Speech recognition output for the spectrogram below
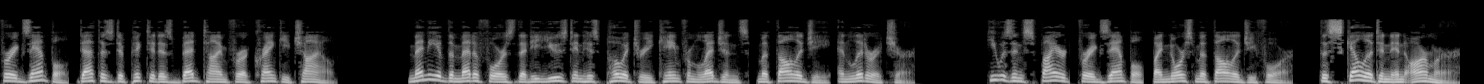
for example, death is depicted as bedtime for a cranky child. Many of the metaphors that he used in his poetry came from legends, mythology, and literature. He was inspired, for example, by Norse mythology for the skeleton in armor,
